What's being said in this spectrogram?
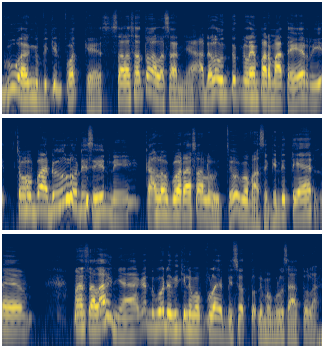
gua ngebikin podcast salah satu alasannya adalah untuk ngelempar materi. Coba dulu di sini. Kalau gua rasa lucu gua masukin di TNM masalahnya kan gua udah bikin 50 episode tuh 51 lah.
